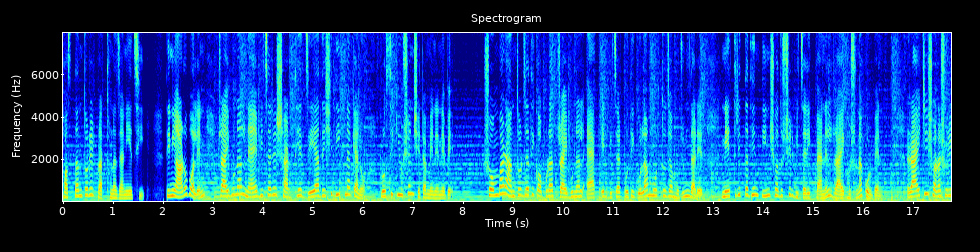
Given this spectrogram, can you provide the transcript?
হস্তান্তরের প্রার্থনা জানিয়েছি। তিনি আরও বলেন, ট্রাইব্যুনাল ন্যায় বিচারের স্বার্থে যে আদেশই দিক না কেন, প্রসিকিউশন সেটা মেনে নেবে। সোমবার আন্তর্জাতিক অপরাধ ট্রাইব্যুনাল এক এর বিচারপতি গোলাম মর্তুজা মজুমদারের নেতৃত্বাধীন তিন সদস্যের বিচারিক প্যানেল রায় ঘোষণা করবেন। রায়টি সরাসরি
